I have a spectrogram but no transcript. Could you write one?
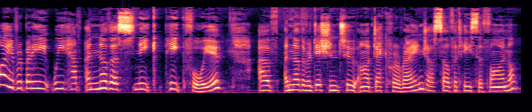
Hi everybody, we have another sneak peek for you of another addition to our Decra range, our self-adhesive vinyl.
